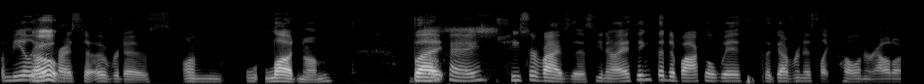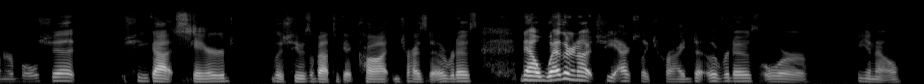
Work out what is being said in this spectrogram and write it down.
Amelia Oh. tries to overdose on laudanum, but okay. she survives this. You know, I think the debacle with the governess like calling her out on her bullshit, she got scared that she was about to get caught and tries to overdose. Now, whether or not she actually tried to overdose or, you know,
